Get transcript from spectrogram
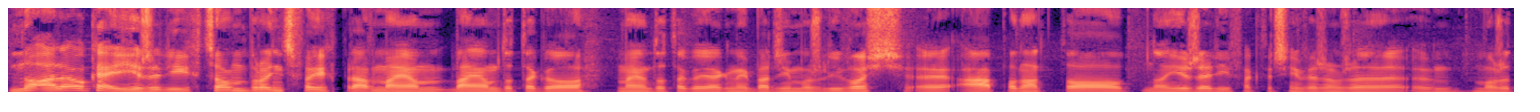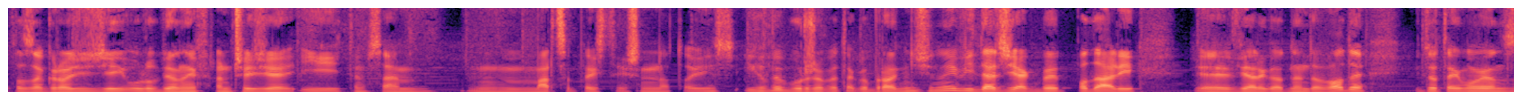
no ale okej, okay, jeżeli chcą bronić swoich praw, mają, mają, do tego, mają do tego jak najbardziej możliwość, e, a ponadto, no jeżeli faktycznie wierzą, że może to zagrozić jej ulubionej franczyzie i tym samym mm, marce PlayStation, no to jest ich wybór, żeby tego bronić. No i widać, jakby podali e, wiarygodne dowody. I tutaj mówiąc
